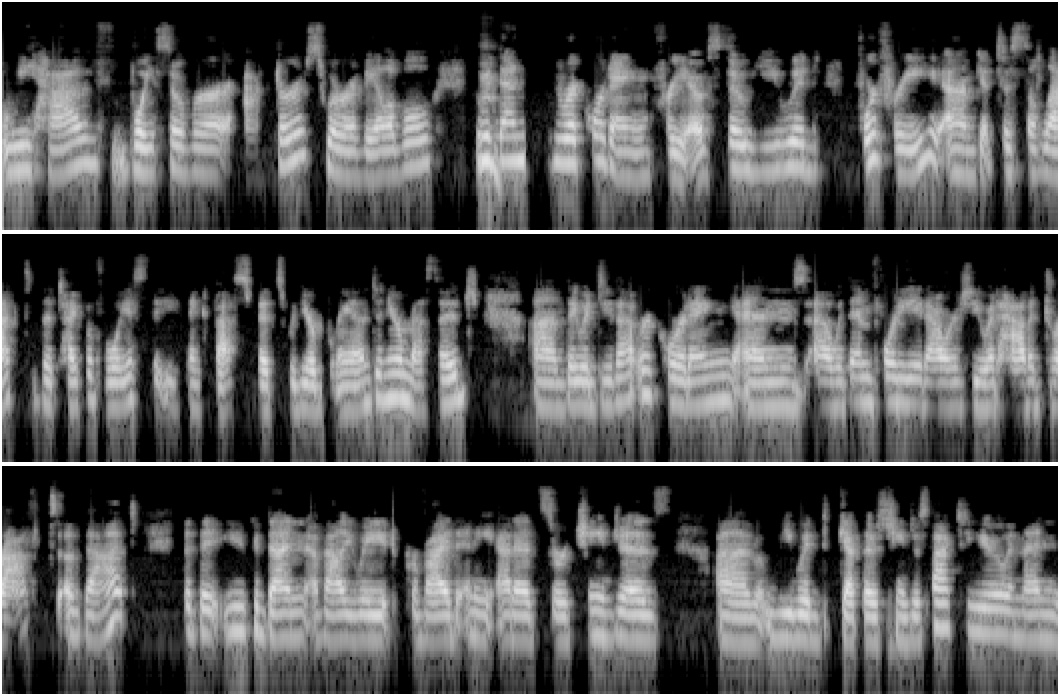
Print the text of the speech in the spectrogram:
we have voiceover actors who are available who would hmm. then do the recording for you. So you would, for free, um, get to select the type of voice that you think best fits with your brand and your message. Um, they would do that recording, and uh, within 48 hours, you would have a draft of that that, that you could then evaluate, provide any edits or changes um, we would get those changes back to you. And then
